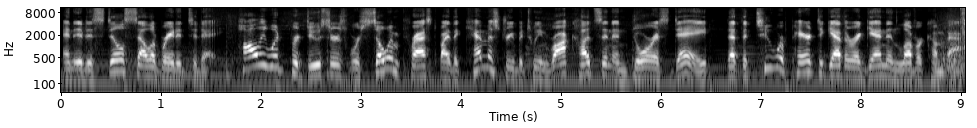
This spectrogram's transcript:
and it is still celebrated today. Hollywood producers were so impressed by the chemistry between Rock Hudson and Doris Day that the two were paired together again in Lover Come Back.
